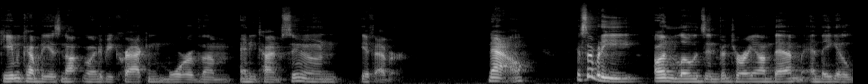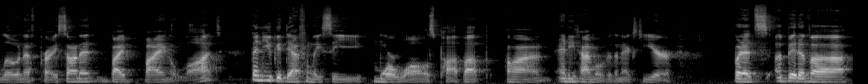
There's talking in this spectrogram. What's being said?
gaming company is not going to be cracking more of them anytime soon, if ever. Now, if somebody unloads inventory on them and they get a low enough price on it by buying a lot, then you could definitely see more walls pop up on anytime over the next year. But it's a bit of a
